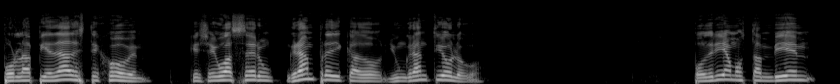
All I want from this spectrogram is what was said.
por la piedad de este joven, que llegó a ser un gran predicador y un gran teólogo, podríamos también,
